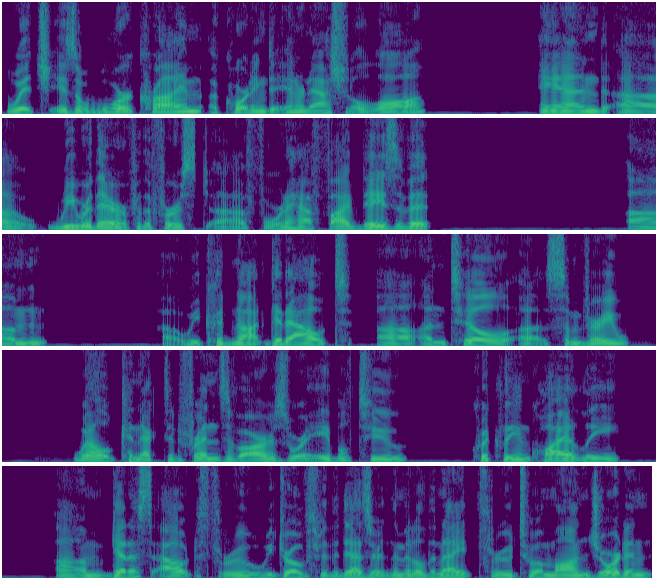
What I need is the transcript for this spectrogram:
which is a war crime according to international law. And uh, we were there for the first uh, four and a half, five days of it. Um, uh, we could not get out uh, until uh, some very well connected friends of ours were able to quickly and quietly um, get us out through. We drove through the desert in the middle of the night through to Amman, Jordan,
